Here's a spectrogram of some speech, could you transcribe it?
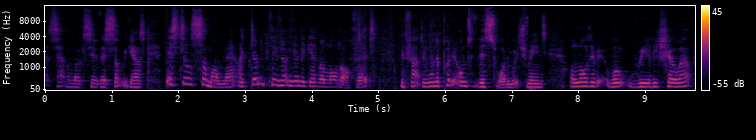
Let's have a look, see if there's something else. There's still some on there. I don't think I'm going to get a lot off it. In fact, I'm going to put it onto this one, which means a lot of it won't really show up.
